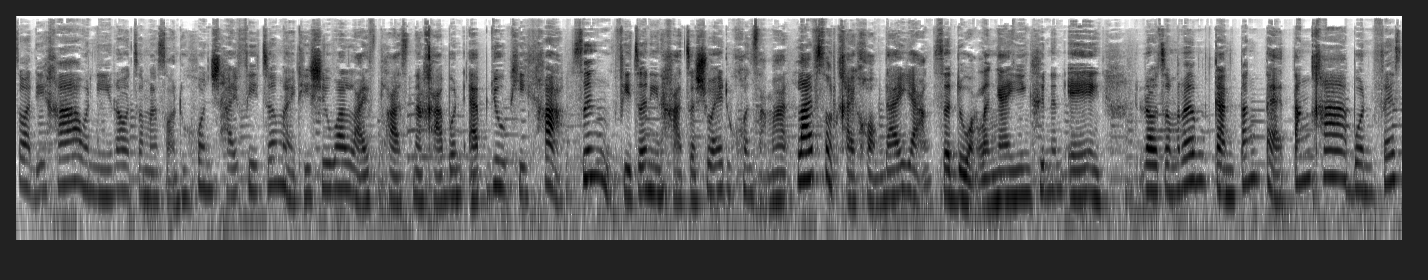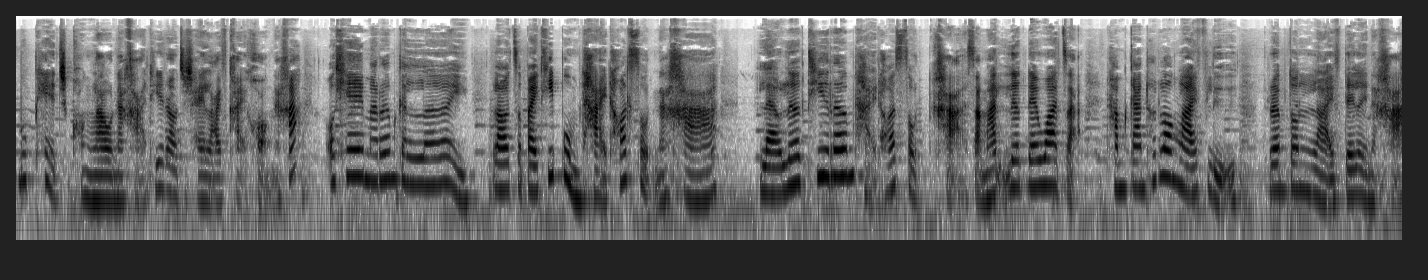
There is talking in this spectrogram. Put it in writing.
สวัสดีค่ะ วันนี้เราจะมาสอนทุกคนใช้ฟีเจอร์ใหม่ที่ชื่อว่า Live Plus นะคะ บนแอป UP ค่ะ ซึ่งฟีเจอร์นี้นะคะจะช่วยให้ทุกคนสามารถไลฟ์สดขายของได้อย่างสะดวกและง่ายยิ่งขึ้นนั่นเอง เราจะเริ่มกันตั้งแต่ตั้งค่าบน Facebook Page ของเรานะคะ ที่เราจะใช้ไลฟ์ขายของนะคะ โอเค มาเริ่มกันเลย เราจะไปที่ปุ่มถ่ายทอดสดนะคะแล้วเลือกที่เริ่มถ่ายทอดสดค่ะ สามารถเลือกได้ว่าจะทำการทดลองไลฟ์หรือเริ่มต้นไลฟ์ได้เลยนะคะ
